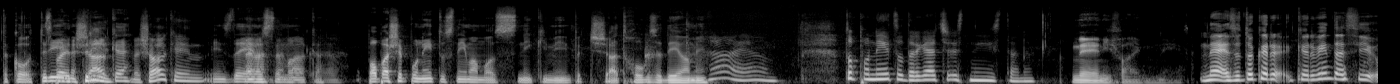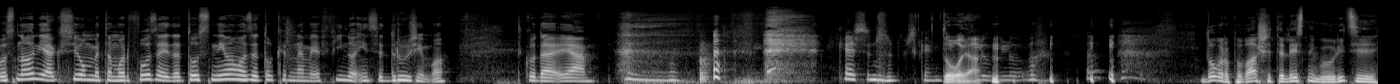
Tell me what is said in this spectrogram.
tako, tri Spravi, mešalke Tri mešalke in, in zdaj ena snemalka. Ja. Pa pa še po netu snemamo s nekimi pač ad hoc zadevami. Aha, ja. To po netu drugače res ni isto. Ne? Ne, ni fajn. Ne. Ne, zato ker, ker vem, da si osnovni aksiom metamorfoze je, da to snemamo, zato ker nam je fino in se družimo. Tako da, ja. Kaj še luškam? To, ja. Dobro, po vaši telesni govorici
